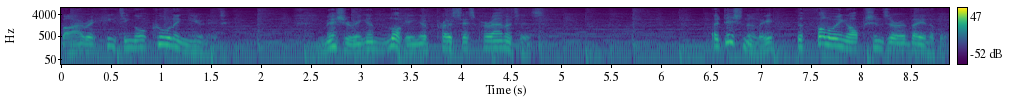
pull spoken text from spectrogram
via a heating or cooling unit. Measuring and logging of process parameters. Additionally, the following options are available.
